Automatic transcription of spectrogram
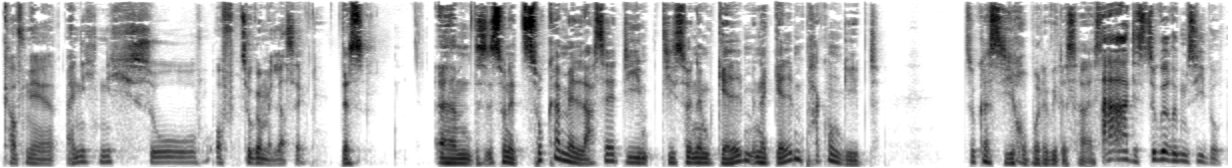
kauf mir eigentlich nicht so oft Zuckermelasse. Das, ähm, das ist so eine Zuckermelasse, die, die so in einem gelben, in einer gelben Packung gibt. Zuckersirup oder wie das heißt. Ah, das Zuckerrübensirup.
